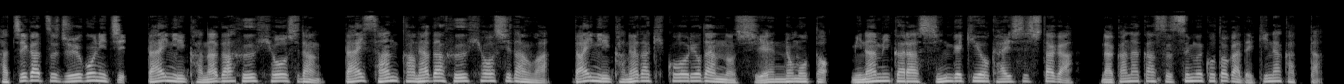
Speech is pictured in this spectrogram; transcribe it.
8月15日、第2カナダ風評師団、第3カナダ風評師団は、第2カナダ機構旅団の支援のもと、南から進撃を開始したが、なかなか進むことができなかった。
